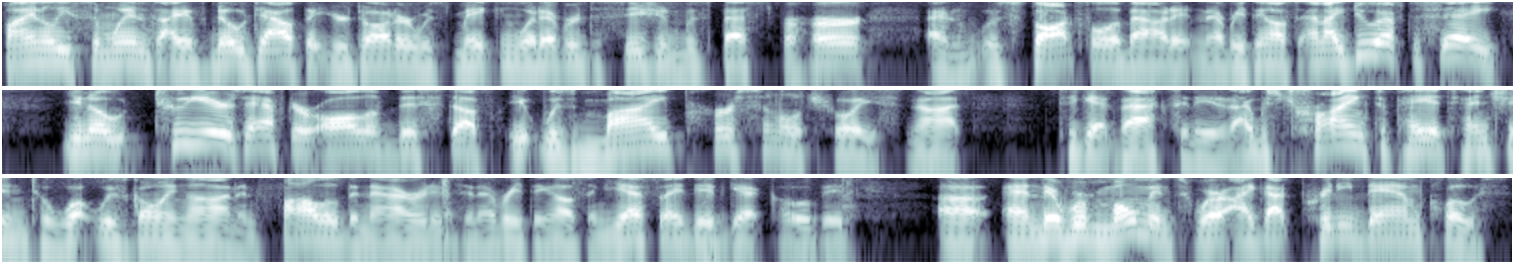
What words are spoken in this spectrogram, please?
finally, some wins. I have no doubt that your daughter was making whatever decision was best for her and was thoughtful about it and everything else. And I do have to say, you know, two years after all of this stuff, it was my personal choice not to get vaccinated. I was trying to pay attention to what was going on and follow the narratives and everything else. And yes, I did get COVID. Uh, and there were moments where I got pretty damn close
